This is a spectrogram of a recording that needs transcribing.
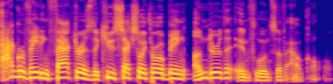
aggravating factor as the accused sex toy thrower being under the influence of alcohol.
